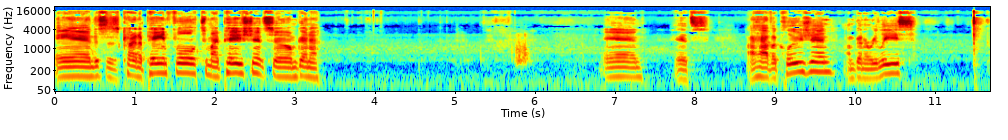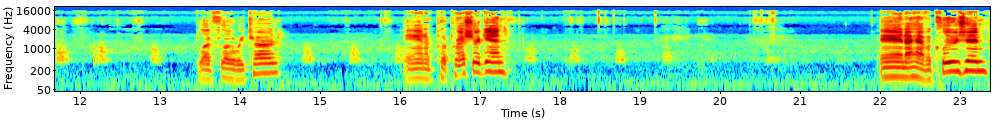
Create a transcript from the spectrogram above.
and this is kind of painful to my patient so I'm gonna. And it's I have occlusion. I'm gonna release. Blood flow returned. And I put pressure again. And I have occlusion.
